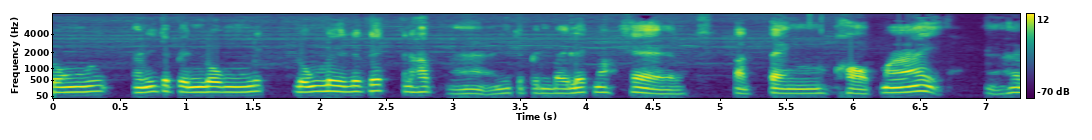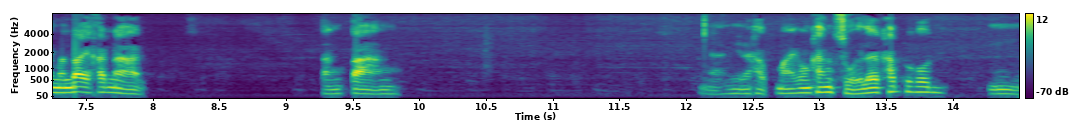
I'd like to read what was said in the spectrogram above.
ลงอันนี้จะเป็นลงลงเลยเล็ก ๆ นะครับอ่าอันนี้จะเป็นใบเล็กเนาะแค่ตัดแต่งขอบไม้ให้มันได้ขนาดต่างๆ นี่นะครับ ไม้ค่อนข้างสวยแล้วครับทุกคน อืม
